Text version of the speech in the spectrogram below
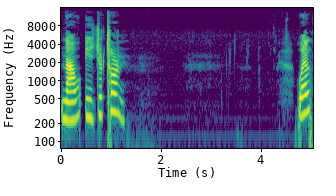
Now it's your turn. Well,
